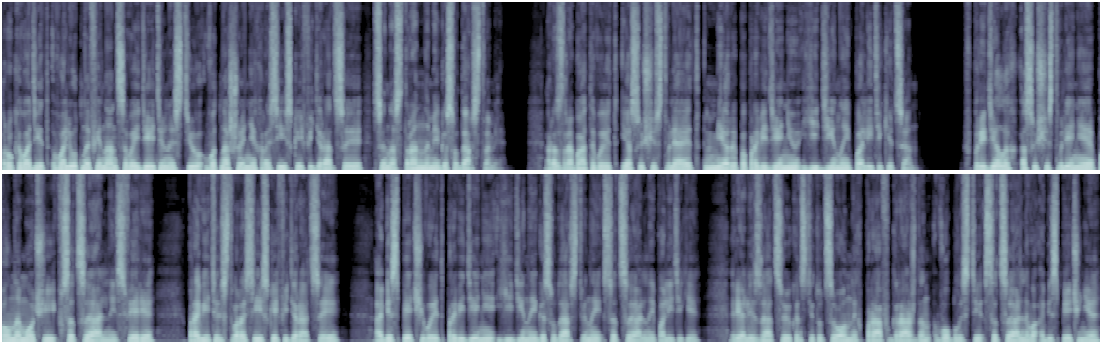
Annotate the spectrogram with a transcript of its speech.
руководит валютно-финансовой деятельностью в отношениях Российской Федерации с иностранными государствами, разрабатывает и осуществляет меры по проведению единой политики цен. В пределах осуществления полномочий в социальной сфере правительство Российской Федерации обеспечивает проведение единой государственной социальной политики, реализацию конституционных прав граждан в области социального обеспечения,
